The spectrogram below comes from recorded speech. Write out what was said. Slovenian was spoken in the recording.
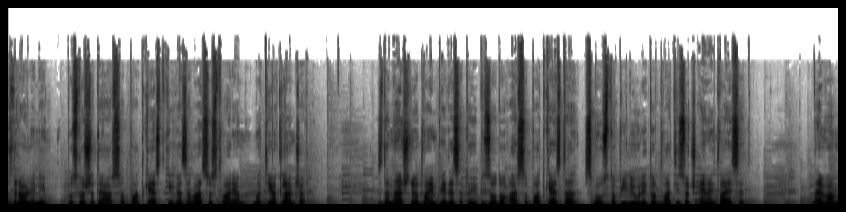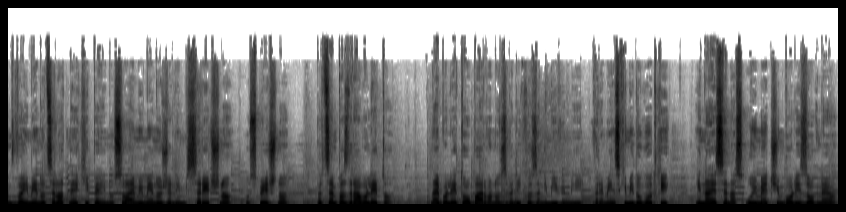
Pozdravljeni, poslušate Arso podcast, ki ga za vas ustvarjam Matija Klančar. Z današnjo 52. epizodo Arso podcasta smo vstopili v leto 2021. Naj vam v imenu celotne ekipe in v svojem imenu želim srečno, uspešno, predvsem pa zdravo leto. Naj bo leto obarvano z veliko zanimivimi vremenskimi dogodki in naj se nas ujme čim bolj izognejo.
